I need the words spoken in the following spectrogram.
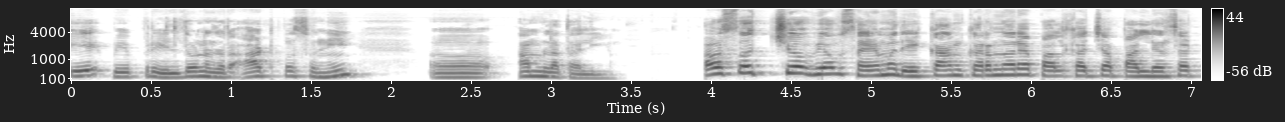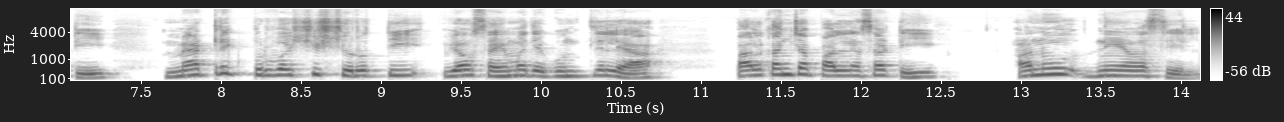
एक एप्रिल दोन हजार आठपासून ही अंमलात आली. अस्वच्छ व्यवसायामध्ये काम करणाऱ्या पालकाच्या पाल्यांसाठी मॅट्रिक पूर्व शिष्यवृत्ती व्यवसायामध्ये गुंतलेल्या पालकांच्या पालण्यासाठी अनुज्ञेय असेल.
